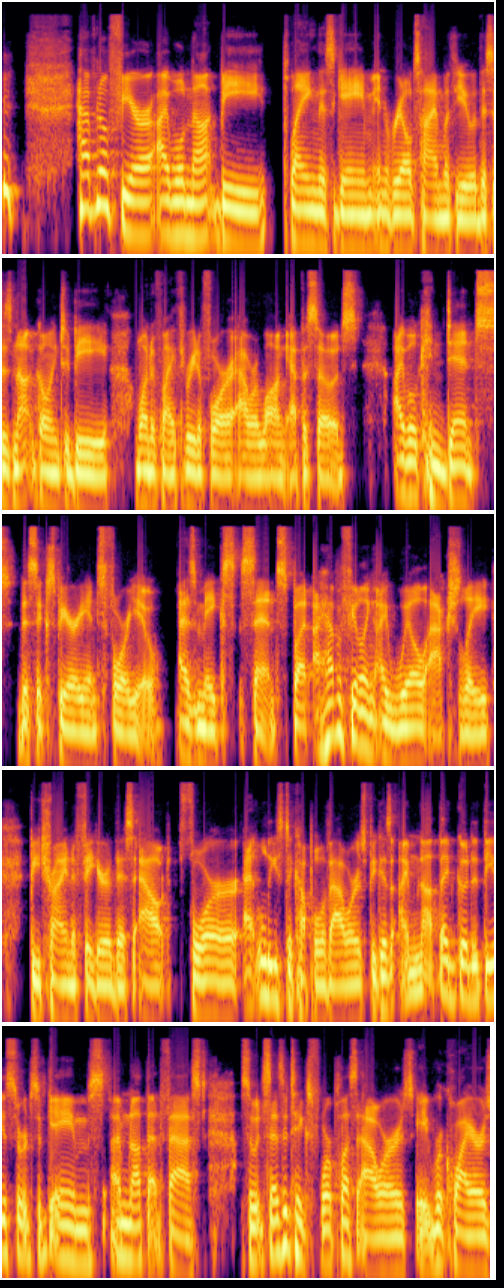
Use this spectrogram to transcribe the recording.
Have no fear. I will not be playing this game in real time with you. This is not going to be one of my three to four hour long episodes. I will condense this experience for you as makes sense. But I have a feeling I will actually be trying to figure this out for at least a couple of hours because I'm not that good at these sorts of games. I'm not that fast. So it says it takes four plus hours. It requires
